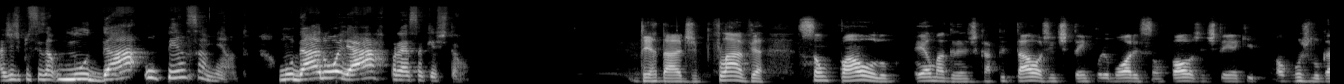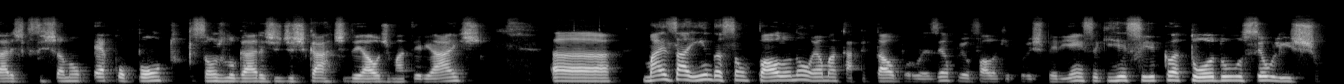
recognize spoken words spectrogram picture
A gente precisa mudar o pensamento, mudar o olhar para essa questão. Verdade. Flávia, São Paulo é uma grande capital, a gente tem, por eu moro em São Paulo, a gente tem aqui alguns lugares que se chamam ecoponto, que são os lugares de descarte ideal de materiais. Uh, mas ainda São Paulo não é uma capital, por exemplo, eu falo aqui por experiência, que recicla todo o seu lixo.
